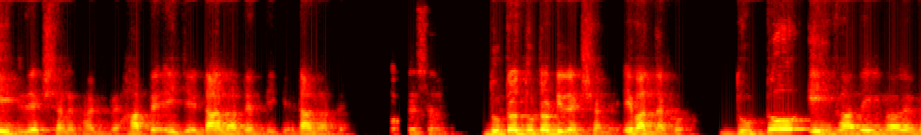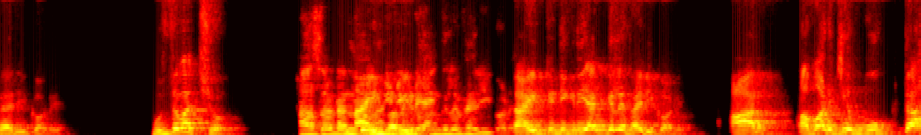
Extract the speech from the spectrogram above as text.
এই ডিরেকশনে থাকবে হাতে এই যে ডান হাতের দিকে ডান হাতে। দুটো দুটো ডিরেকশনে। এবার দেখো দুটো এইভাবে এইভাবে ভ্যারি করে। বুঝতে পারছ? হ্যাঁ স্যার এটা দুটো নাইনটি এইভাবে- ডিগ্রি অ্যাঙ্গেলে ভ্যারি করে। নাইনটি ডিগ্রি অ্যাঙ্গেলে ভ্যারি করে। আর আমার যে মুখটা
